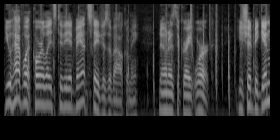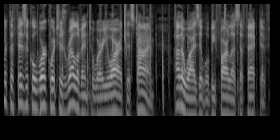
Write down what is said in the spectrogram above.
you have what correlates to the advanced stages of alchemy, known as the great work. You should begin with the physical work which is relevant to where you are at this time, otherwise, it will be far less effective.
